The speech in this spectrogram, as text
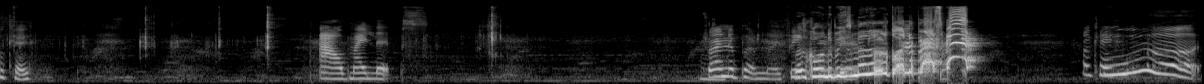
Okay. Ow, my lips. Trying to put my feet. Let's go in the basement. Let's go in the basement. Okay. What?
